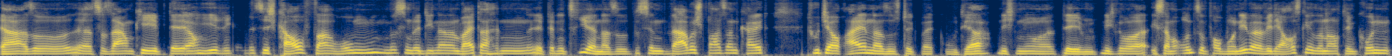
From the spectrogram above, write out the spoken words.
Ja, also äh, zu sagen, okay, der hier regelmäßig kauft, warum müssen wir die dann weiterhin äh, penetrieren? Also ein bisschen Werbesparsamkeit tut ja auch allen also ein Stück weit gut, ja. Nicht nur dem, nicht nur, ich sag mal, uns im Portemonnaie, weil wir die ausgehen, sondern auch dem Kunden,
